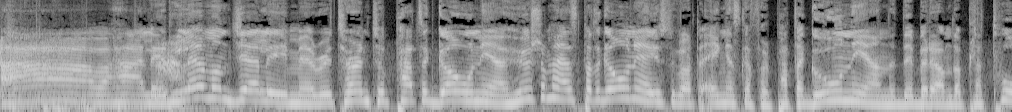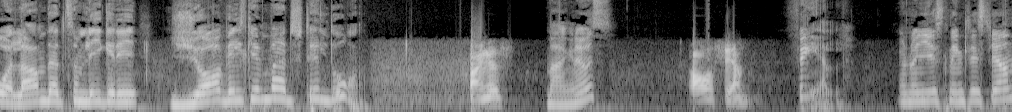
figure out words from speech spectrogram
Ah, vad Härligt. Lemon Jelly med Return to Patagonia. Hur som helst, Patagonia är ju såklart engelska för Patagonien, det berömda platålandet som ligger i, ja, vilken världsdel då? Magnus? Magnus? Asien. Fel. Har du någon gissning, Christian?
